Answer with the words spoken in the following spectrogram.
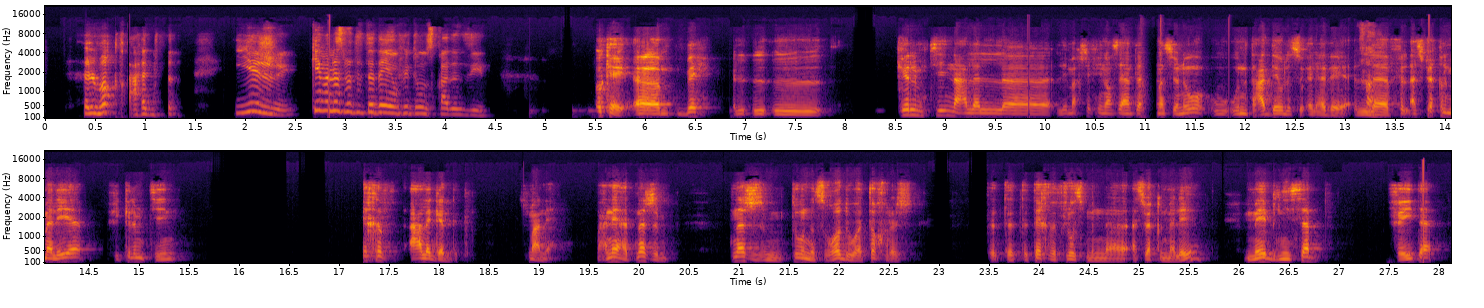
الوقت قاعد يجري. كيف نسبة التدين في تونس قاعدة تزيد؟ أوكي باهي كلمتين على les marchés financiers internationaux ونتعداو للسؤال هذايا. في الاسواق المالية في كلمتين اخذ على قدك. إيش معناها؟ معناها تنجم تنجم تونس غدوة تخرج تاخذ فلوس من الأسواق المالية ما بنسب فايدة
